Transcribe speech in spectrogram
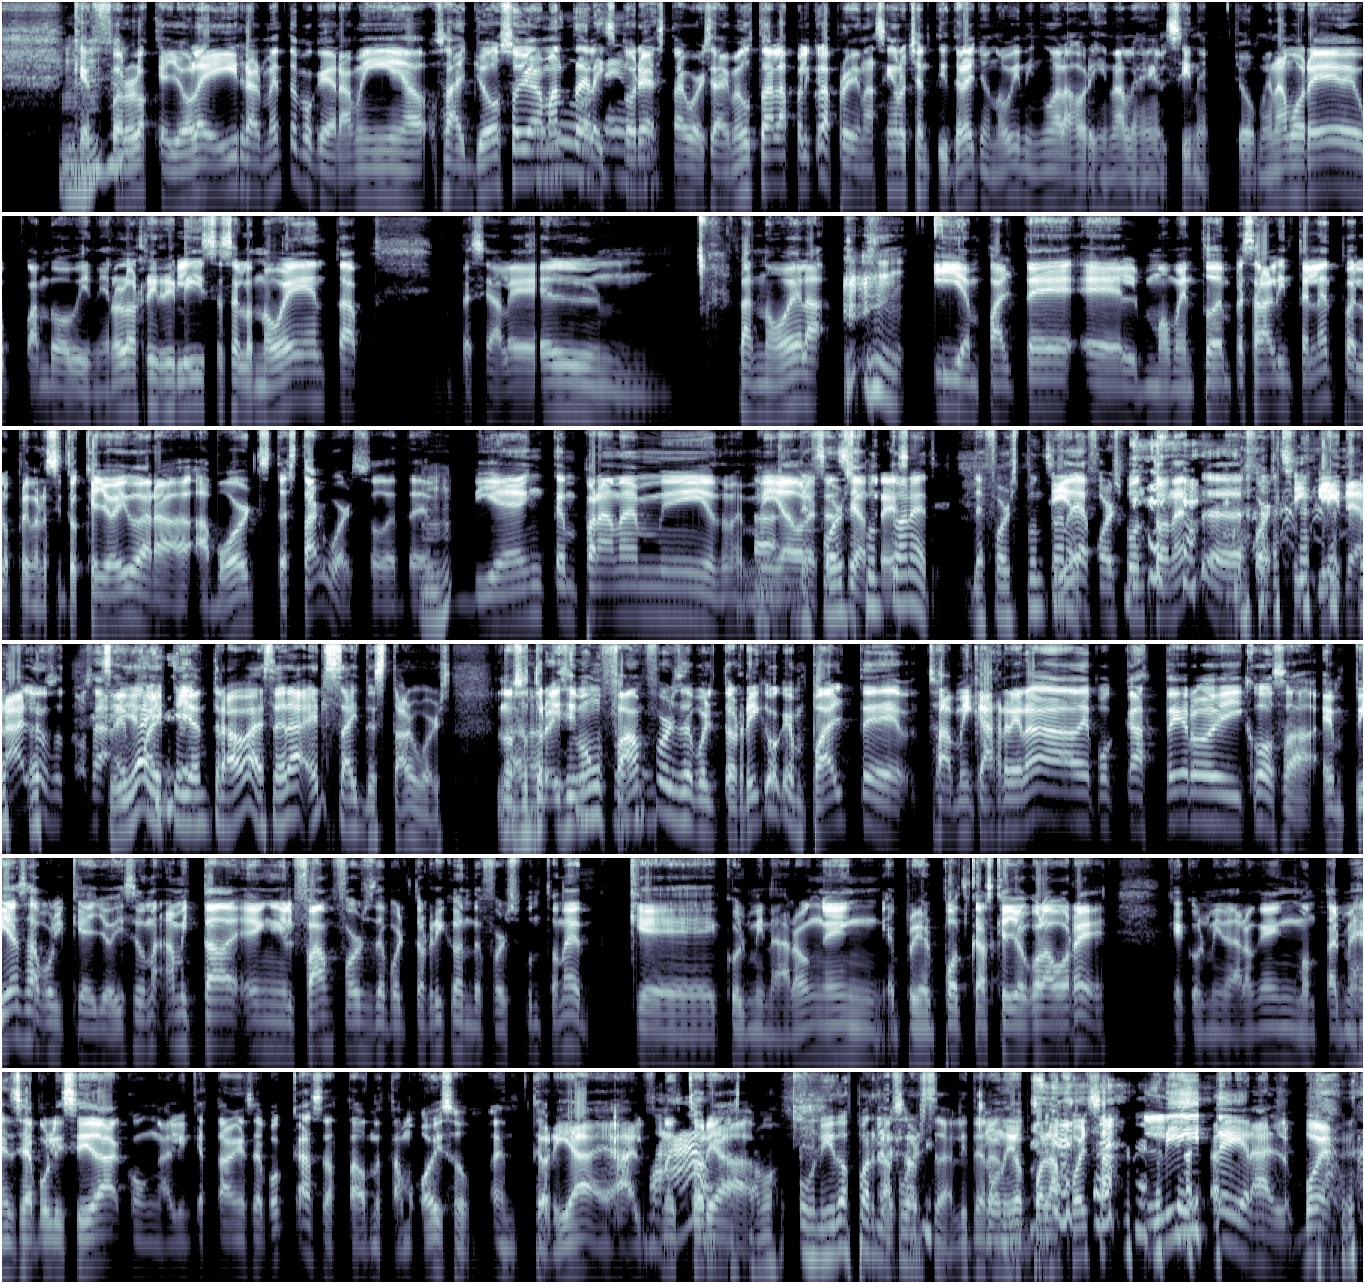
que fueron los que yo leí realmente porque era mi... O sea, yo soy amante de la historia de Star Wars. A mí me gustan las películas, pero yo nací en el 83. Yo no vi ninguna de las originales en el cine. Yo me enamoré cuando vinieron los re-releases en los 90. Empecé a leer las novelas y en parte el momento de empezar al internet, pues los primeros sitios que yo iba era a boards de Star Wars, o desde bien temprana en mi, en mi ah, adolescencia. De Force.net. Sí, de Force.net, de Force, literal. O sea, sí, ahí es que yo entraba, ese era el site de Star Wars. Nosotros hicimos un fanforce de Puerto Rico que en parte, o sea, mi carrera de podcastero y cosas empieza porque yo hice una amistad en el fanforce de Puerto Rico en TheForce.net que culminaron en el primer podcast que yo colaboré que culminaron en montar emergencia de publicidad con alguien que estaba en ese podcast hasta donde estamos hoy. en teoría es una historia... Estamos unidos por la fuerza, literal. Unidos por la fuerza, literal. Bueno,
